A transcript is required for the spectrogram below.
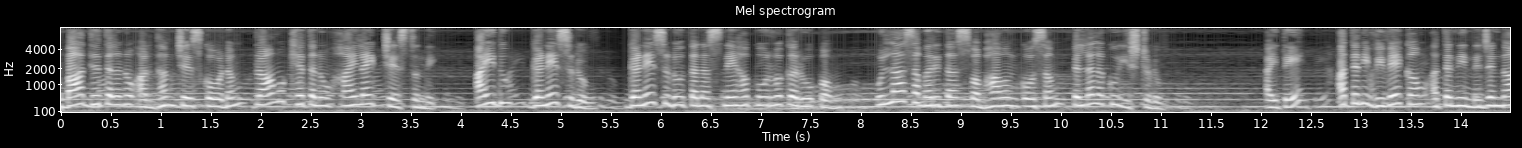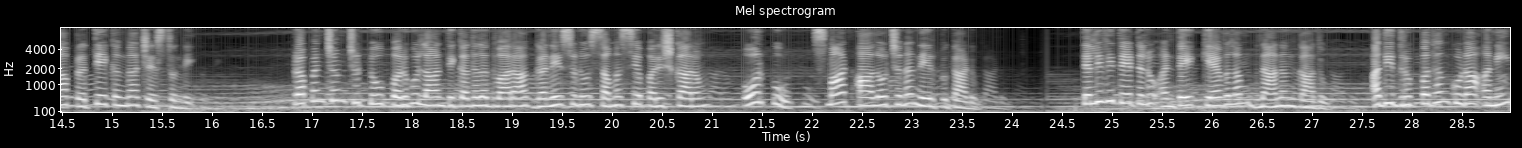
బాధ్యతలను అర్థం చేసుకోవడం ప్రాముఖ్యతను హైలైట్ చేస్తుంది. ఐదు గణేశుడు. గణేశుడు తన స్నేహపూర్వక రూపం ఉల్లాసభరిత స్వభావం కోసం పిల్లలకు ఇష్టడు. అయితే అతని వివేకం అతన్ని నిజంగా ప్రత్యేకంగా చేస్తుంది. ప్రపంచం చుట్టూ పరుగు లాంటి కథల ద్వారా గణేశుడు సమస్య పరిష్కారం ఓర్పు స్మార్ట్ ఆలోచన నేర్పుతాడు. తెలివితేటలు అంటే కేవలం జ్ఞానం కాదు. అది దృక్పథం కూడా అని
